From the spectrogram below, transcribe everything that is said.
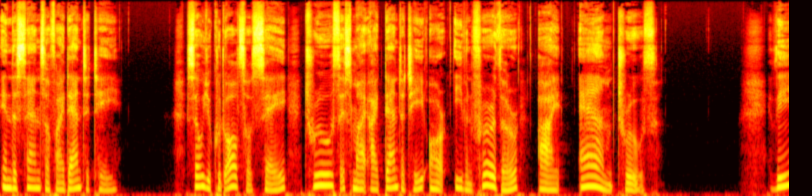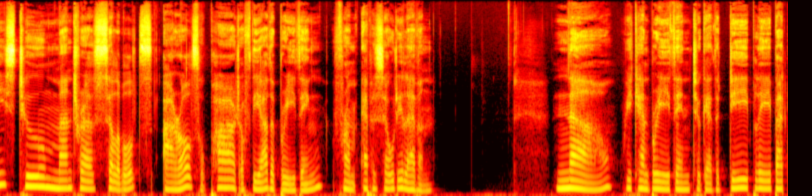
in the sense of identity. So you could also say, Truth is my identity, or even further, I am truth. These two mantra syllables are also part of the other breathing from episode 11. Now we can breathe in together deeply but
